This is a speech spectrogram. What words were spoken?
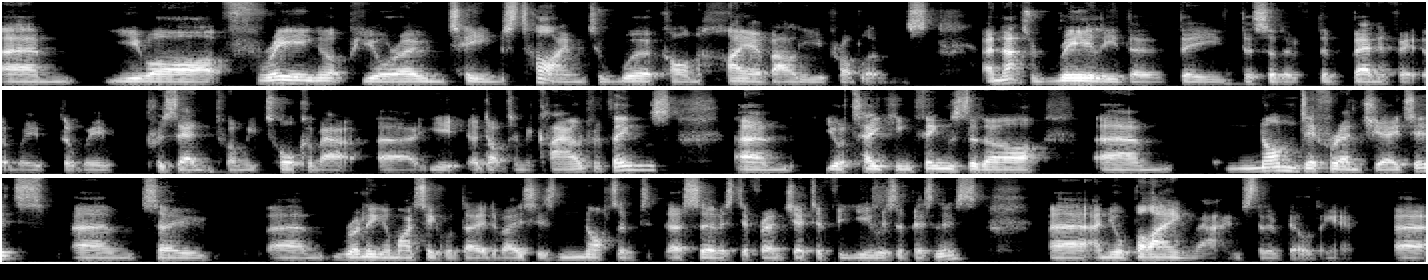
um, you are freeing up your own team's time to work on higher value problems, and that's really the the, the sort of the benefit that we that we present when we talk about uh, adopting the cloud for things. Um, you're taking things that are um, non-differentiated, um, so um, running a MySQL database is not a, a, service differentiator for you as a business, uh, and you're buying that instead of building it. Uh,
